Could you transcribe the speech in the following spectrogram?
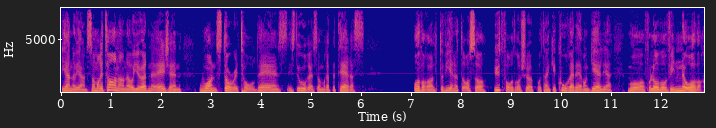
igjen og igjen. Samaritanerne og jødene er ikke en one story told. Det er en historie som repeteres overalt. Og vi er nødt til å utfordre oss sjøl på å tenke hvor er det evangeliet må få lov å vinne over.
